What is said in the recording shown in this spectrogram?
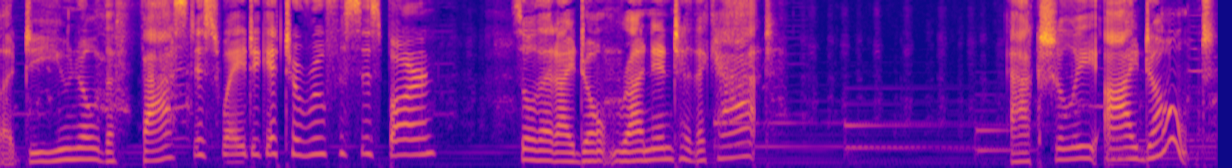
But do you know the fastest way to get to Rufus's barn so that I don't run into the cat? Actually, I don't.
